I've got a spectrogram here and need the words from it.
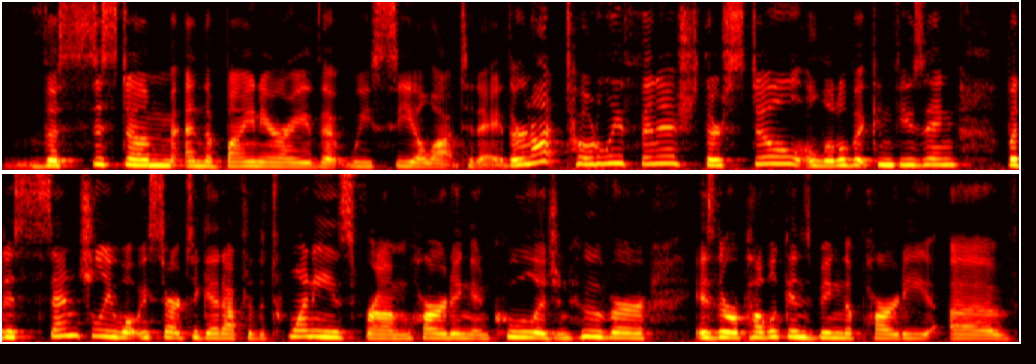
the system and the binary that we see a lot today. They're not totally finished, they're still a little bit confusing, but essentially what we start to get after the 20s from Harding and Coolidge and Hoover is the Republicans being the party of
